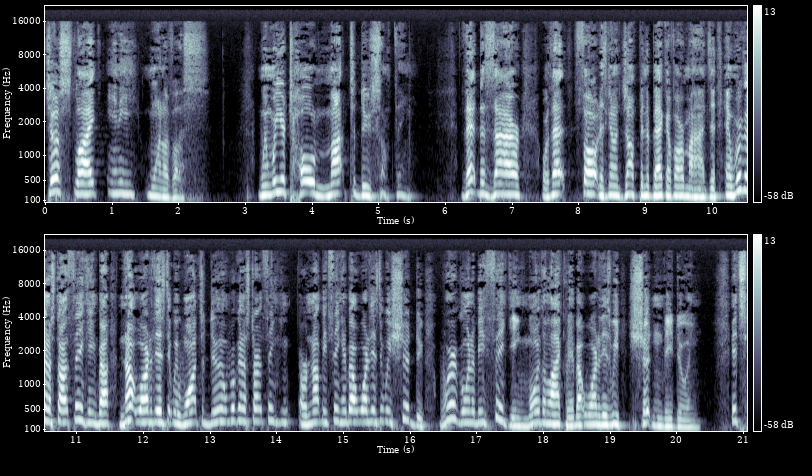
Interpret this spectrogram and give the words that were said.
just like any one of us, when we are told not to do something, that desire or that thought is going to jump in the back of our minds. And, we're going to start thinking about not what it is that we want to do, and we're going to start thinking or not be thinking about what it is that we should do. We're going to be thinking more than likely about what it is we shouldn't be doing. It's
